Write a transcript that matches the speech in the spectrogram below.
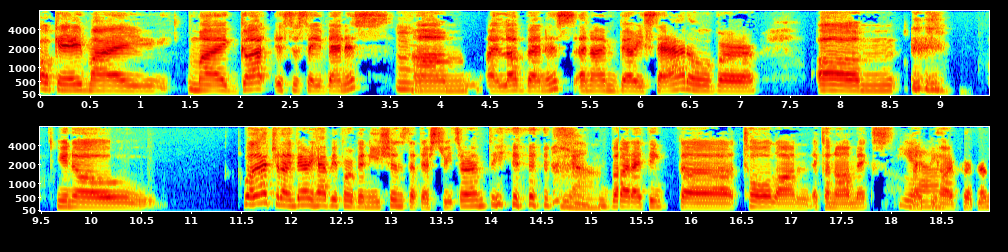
Okay, my my gut is to say Venice. Mm-hmm. Um, I love Venice, and I'm very sad over, um, you know, well, actually, I'm very happy for Venetians that their streets are empty. yeah. But I think the toll on economics yeah. might be hard for them.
